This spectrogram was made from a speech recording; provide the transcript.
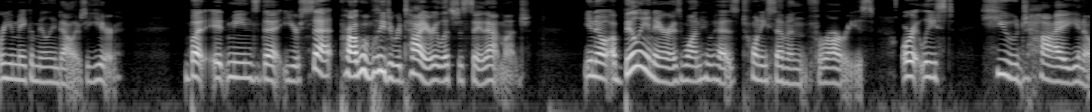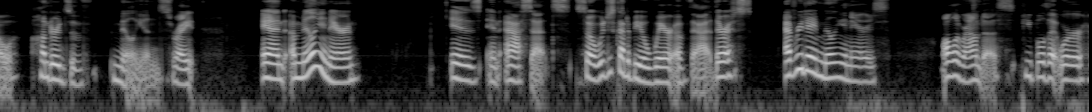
or you make a million dollars a year. But it means that you're set probably to retire, let's just say that much. You know, a billionaire is one who has 27 Ferraris, or at least huge, high, you know, hundreds of millions, right? And a millionaire is in assets. So we just got to be aware of that. There are everyday millionaires all around us, people that were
